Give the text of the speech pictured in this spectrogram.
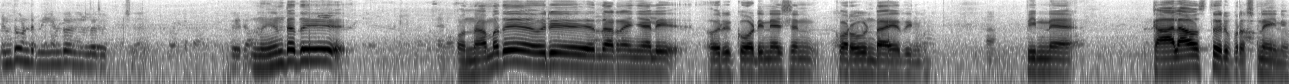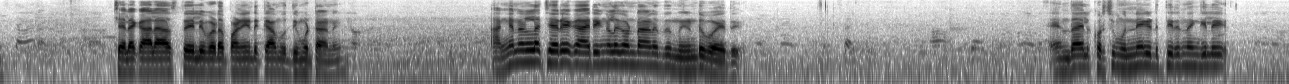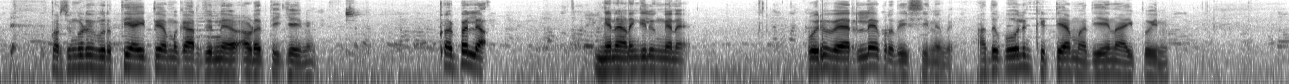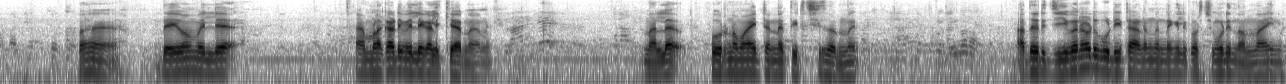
എന്തുകൊണ്ട് നീണ്ടത് ഒന്നാമത് ഒരു എന്താ പറഞ്ഞു കഴിഞ്ഞാൽ ഒരു കോർഡിനേഷൻ കുറവുണ്ടായതിന് പിന്നെ കാലാവസ്ഥ ഒരു പ്രശ്നമായിരുന്നു ചില കാലാവസ്ഥയിൽ ഇവിടെ പണിയെടുക്കാൻ ബുദ്ധിമുട്ടാണ്. അങ്ങനെയുള്ള ചെറിയ കാര്യങ്ങൾ കൊണ്ടാണ് ഇത് നീണ്ടുപോയത് എന്തായാലും കുറച്ച് മുന്നേ എടുത്തിരുന്നെങ്കിൽ കുറച്ചും കൂടി വൃത്തിയായിട്ട് നമുക്ക് അർജുനെ അവിടെ എത്തിക്കാനും. കുഴപ്പമില്ല. ഇങ്ങനെയാണെങ്കിലും ഇങ്ങനെ. ഒരു വിരലേ പ്രതീക്ഷിക്കുന്നത് അതുപോലും കിട്ടിയാൽ മതിയെന്നായിപ്പോയിന് അപ്പം ദൈവം വലിയ നമ്മളെക്കാട്ടും വലിയ കളിക്കാരനാണ്. നല്ല പൂർണമായിട്ട് തന്നെ തിരിച്ചു തന്ന്. അതൊരു ജീവനോട് കൂടിയിട്ടാണെന്നുണ്ടെങ്കിൽ കുറച്ചും കൂടി നന്നായിന്.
